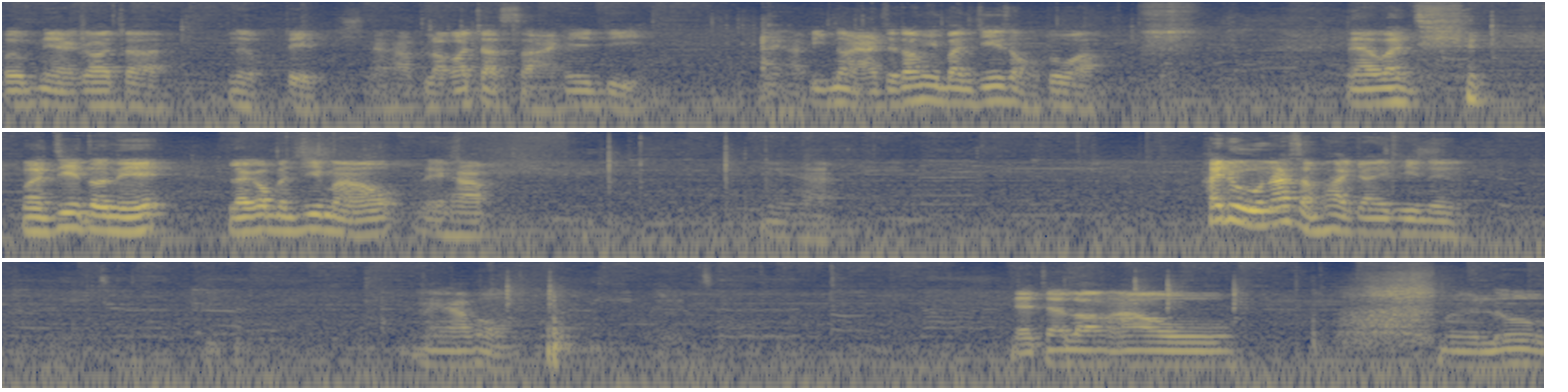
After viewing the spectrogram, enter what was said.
ปุ๊บเนี่ยก็จะหนึบติดนะครับ เราก็จัดสายให้ดีนะครับอีกหน่อยอาจจะต้องมีบันจี้สองตัวนะบันจี้บันจี้ตัวนี้แล้วก็บันจี้เมาส์นะครับนี่ฮะให้ดูหน้าสัมผัสกันอีกทีหนึ่ง นะครับผม เดี๋ยวจะลองเอามือลูบ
